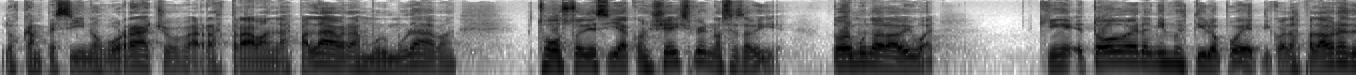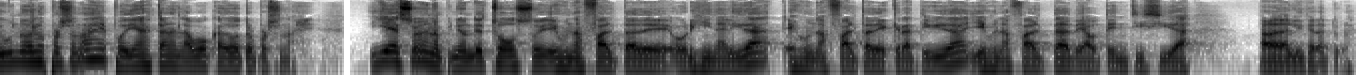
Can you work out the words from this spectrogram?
los campesinos borrachos arrastraban las palabras, murmuraban. Todo esto decía con Shakespeare no se sabía, todo el mundo hablaba igual. todo era el mismo estilo poético, las palabras de uno de los personajes podían estar en la boca de otro personaje. Y eso, en la opinión de Tolstoy, es una falta de originalidad, es una falta de creatividad y es una falta de autenticidad para la literatura.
